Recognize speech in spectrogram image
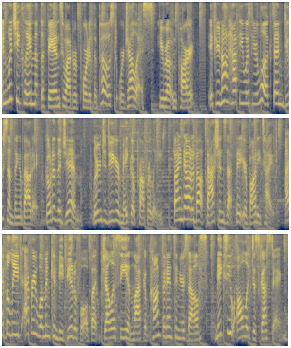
in which he claimed that the fans who had reported the post were jealous. He wrote in part, If you're not happy with your look, then do something about it. Go to the gym. Learn to do your makeup properly. Find out about fashions that fit your body type. I believe every woman can be beautiful, but jealousy and lack of confidence in yourselves makes you all look disgusting.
